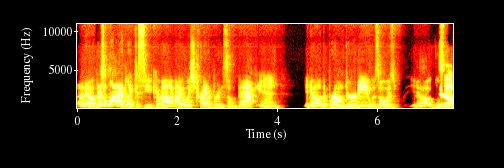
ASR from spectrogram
I don't know. There's a lot I'd like to see come out, and I always try to bring some back in. You know, the Brown Derby was always, you know, yeah.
